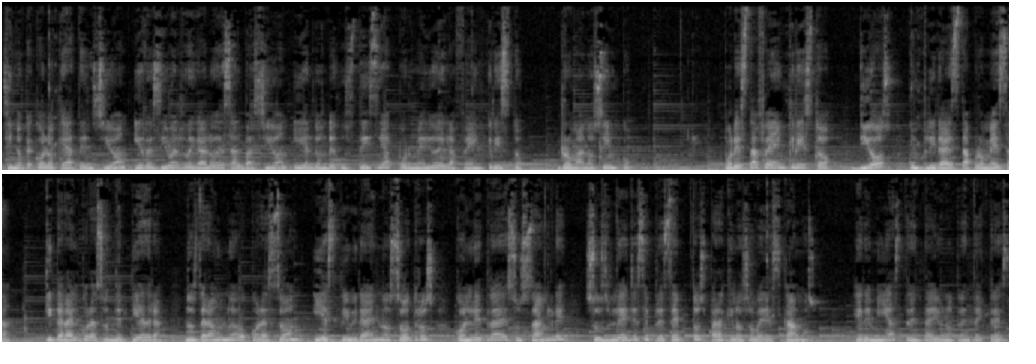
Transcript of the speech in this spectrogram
sino que coloque atención y reciba el regalo de salvación y el don de justicia por medio de la fe en Cristo. Romanos 5. Por esta fe en Cristo, Dios cumplirá esta promesa, quitará el corazón de piedra, nos dará un nuevo corazón y escribirá en nosotros con letra de su sangre sus leyes y preceptos para que los obedezcamos. Jeremías 31:33.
